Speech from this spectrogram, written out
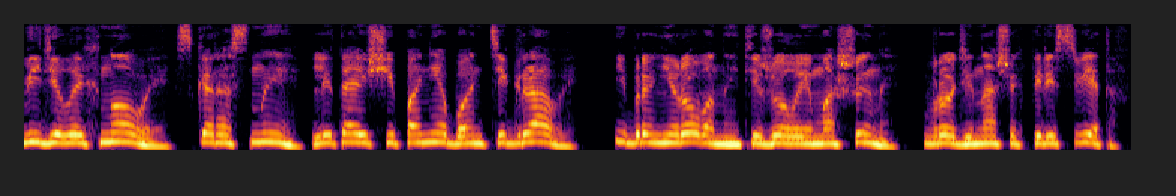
Видела их новые, скоростные, летающие по небу антигравы и бронированные тяжелые машины, вроде наших пересветов,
